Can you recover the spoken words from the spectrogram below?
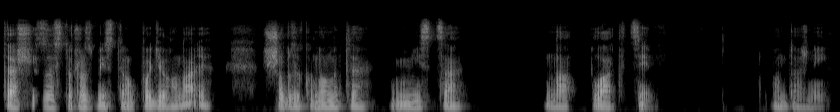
Теж резистор розмістимо по діагоналі, щоб зекономити місце на платці монтажній.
